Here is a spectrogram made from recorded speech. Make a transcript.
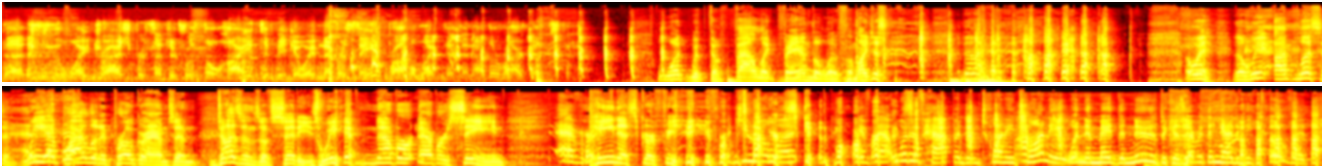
that the white trash percentage was so high in Topeka. We've never seen a problem like this in other markets. What with the phallic vandalism? I just then I had. Oh, wait, no, we um, listen. We have piloted programs in dozens of cities. We have never ever seen Ever. penis graffiti from you know what? If that would have happened in 2020, it wouldn't have made the news because everything had to be COVID.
